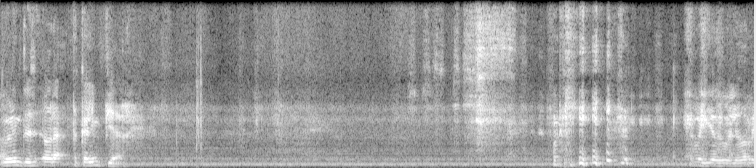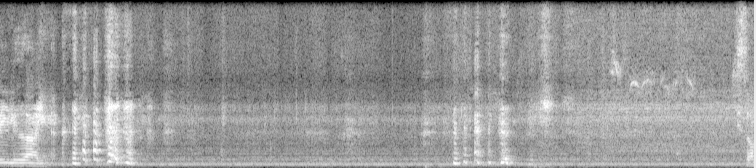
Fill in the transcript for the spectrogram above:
Bueno, entonces ahora toca limpiar. ¿Por qué? Uy, Dios, huele horrible esa vaina. Listo.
